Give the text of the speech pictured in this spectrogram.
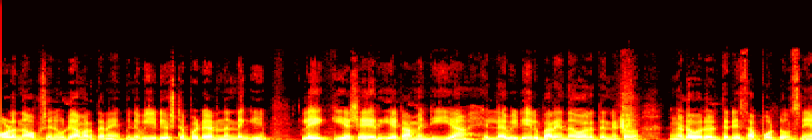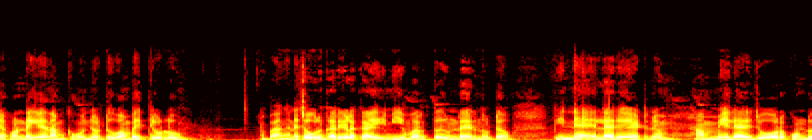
ഓളെന്ന ഓപ്ഷനും കൂടി അമർത്തണേ. പിന്നെ വീഡിയോ ഇഷ്ടപ്പെടുകയാണെന്നുണ്ടെങ്കിൽ ലൈക്ക് ചെയ്യുക ഷെയർ ചെയ്യുക കമന്റ് ചെയ്യുക. എല്ലാ വീഡിയോയിലും പറയുന്ന പോലെ തന്നെ കേട്ടോ നിങ്ങളുടെ ഓരോരുത്തരുടെയും സപ്പോർട്ടും സ്നേഹം ഉണ്ടെങ്കിലേ നമുക്ക് മുന്നോട്ട് പോകാൻ പറ്റുള്ളൂ. അപ്പം അങ്ങനെ ചോറും കറികളൊക്കെ ആയി മീൻ വറുത്തത് ഉണ്ടായിരുന്നു കേട്ടോ പിന്നെ എല്ലാവരും ഏട്ടനും അമ്മയും എല്ലാവരും ചോറൊക്കെ കൊണ്ട്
